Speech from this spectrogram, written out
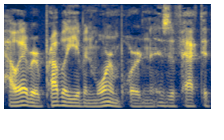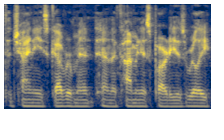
However, probably even more important is the fact that the Chinese government and the Communist Party has really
